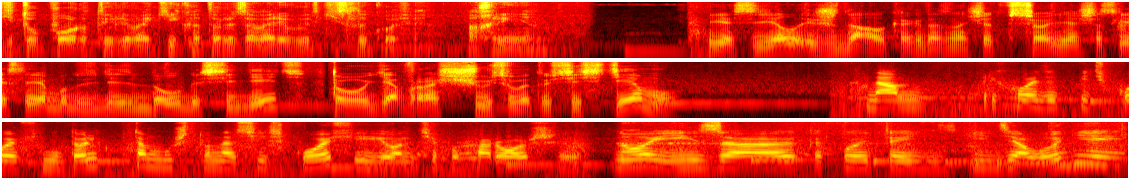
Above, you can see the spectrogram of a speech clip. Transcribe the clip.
какие-то упоротые леваки, которые заваривают кислый кофе. Охрененно. Я сидел и ждал, когда, значит, все, я сейчас, если я буду здесь долго сидеть, то я вращусь в эту систему. К нам приходят пить кофе не только потому, что у нас есть кофе, и он типа хороший, но и за какой-то идеологией.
